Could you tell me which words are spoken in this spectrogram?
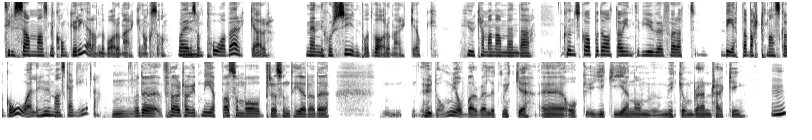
tillsammans med konkurrerande varumärken också? Vad är det Mm. som påverkar människors syn på ett varumärke och hur kan man använda kunskap och data och intervjuer för att veta vart man ska gå eller hur man ska agera? Mm. Och det, företaget Nepa som var och presenterade mm, hur de jobbar väldigt mycket eh, och gick igenom mycket om brand tracking. Mm.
